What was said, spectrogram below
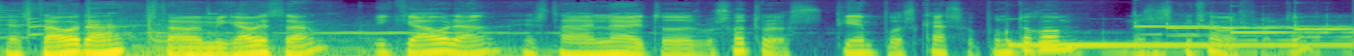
que hasta ahora estaba en mi cabeza y que ahora está en la de todos vosotros. Tiempoescaso.com. Nos escuchamos pronto.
